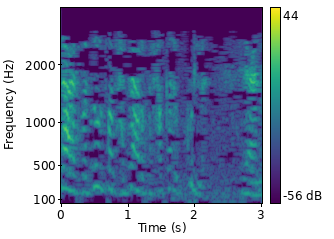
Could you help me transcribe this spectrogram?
ساعة ما توصل هتعرف الحقائق كلها. يعني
